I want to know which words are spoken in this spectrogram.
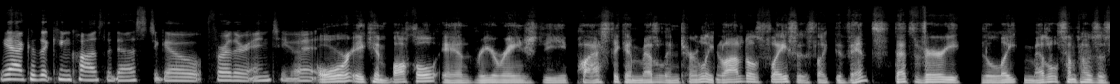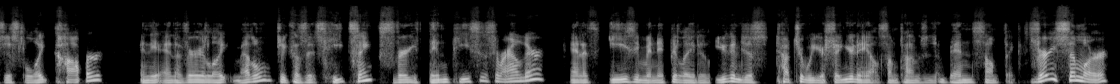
Yeah, because it can cause the dust to go further into it. Or it can buckle and rearrange the plastic and metal internally. A lot of those places, like the vents, that's very light metal. Sometimes it's just light copper and, the, and a very light metal because it's heat sinks, very thin pieces around there. And it's easy manipulated. You can just touch it with your fingernail sometimes and bend something. It's very similar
